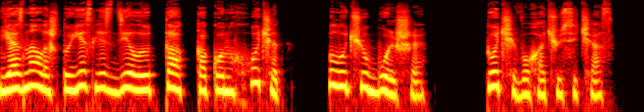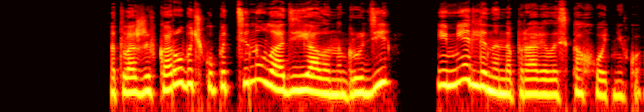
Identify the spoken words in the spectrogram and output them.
Я знала, что если сделаю так, как он хочет, получу большее — то, чего хочу сейчас. Отложив коробочку, подтянула одеяло на груди и медленно направилась к охотнику.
